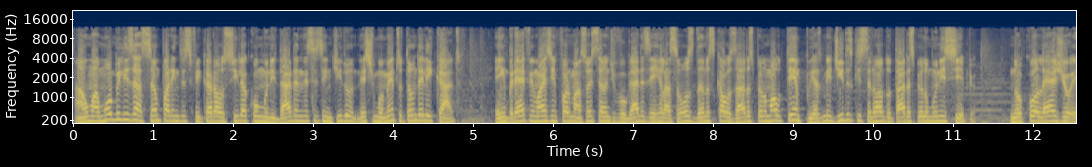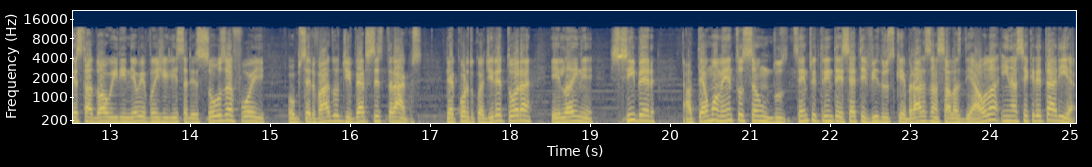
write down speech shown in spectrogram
há uma mobilização para intensificar o auxílio à comunidade nesse sentido, neste momento tão delicado. Em breve, mais informações serão divulgadas em relação aos danos causados pelo mau tempo e as medidas que serão adotadas pelo município. No Colégio Estadual Irineu Evangelista de Souza foi observado diversos estragos. De acordo com a diretora Elaine Siber, até o momento são 137 vidros quebrados nas salas de aula e na secretaria.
